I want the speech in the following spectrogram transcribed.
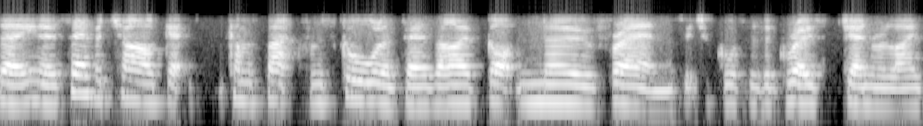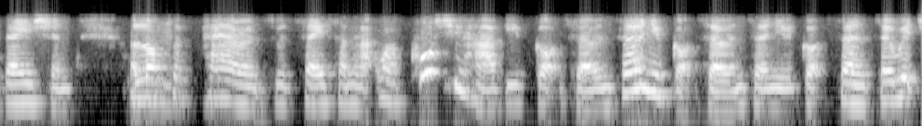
uh, you know, say if a child gets comes back from school and says, "I've got no friends," which of course is a gross generalisation a lot mm. of parents would say something like, well, of course you have. You've got so and so, and you've got so and so, and you've got so and so, which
